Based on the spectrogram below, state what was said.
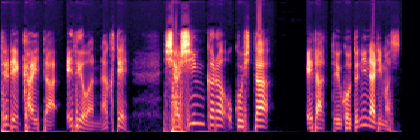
手で描いた絵ではなくて、写真から起こした絵だということになります。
